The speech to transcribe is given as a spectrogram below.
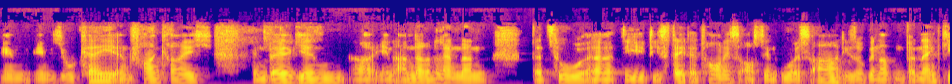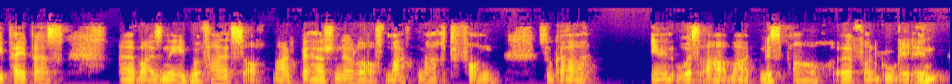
in, in UK, in Frankreich, in Belgien, äh, in anderen Ländern, dazu äh, die, die State Attorneys aus den USA, die sogenannten Bernanke Papers, äh, weisen ebenfalls auf marktbeherrschende oder auf Marktmacht von sogar in den USA Marktmissbrauch äh, von Google hin.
